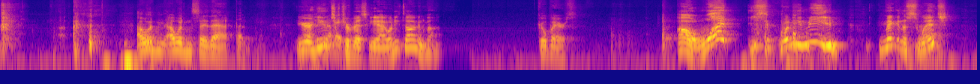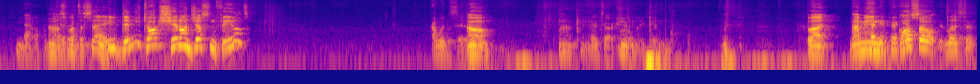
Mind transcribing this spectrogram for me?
I wouldn't. I wouldn't say that. But You're a huge Trubisky guy. What are you talking about? go Bears. Oh, what? You What do you mean? You making a switch? No, I was about to say. Didn't you talk shit on Justin Fields? I wouldn't say that. Oh. Okay. I didn't talk Oh shit. my goodness. But I Kenny mean, Pickett, also, listen.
